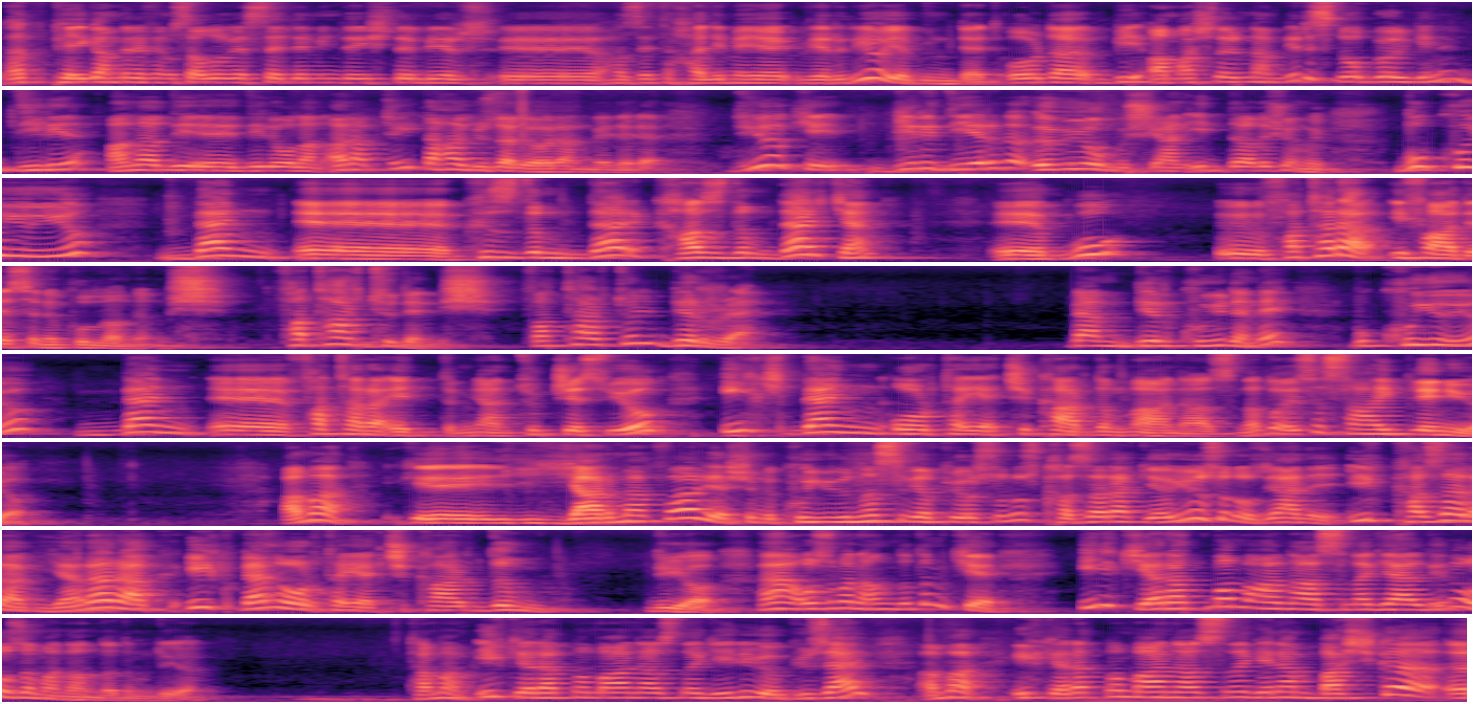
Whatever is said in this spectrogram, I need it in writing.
Hatta Peygamber Efendimiz sallallahu aleyhi ve sellemin de işte bir e, Hazreti Halime'ye veriliyor ya müddet. Orada bir amaçlarından birisi de o bölgenin dili, ana dili olan Arapçayı daha güzel öğrenmeleri. Diyor ki biri diğerine övüyormuş yani iddialaşıyormuş. Bu kuyuyu ben e, kızdım der, kazdım derken e, bu e, fatara ifadesini kullanılmış. Fatartü demiş. Fatartül birre. Ben bir kuyu demek. Bu kuyuyu ben e, fatara ettim. Yani Türkçesi yok. İlk ben ortaya çıkardım manasında. Dolayısıyla sahipleniyor. Ama e, yarmak var ya şimdi kuyuyu nasıl yapıyorsunuz? Kazarak yarıyorsunuz. Yani ilk kazarak, yararak ilk ben ortaya çıkardım diyor. Ha o zaman anladım ki ilk yaratma manasına geldiğini o zaman anladım diyor. Tamam ilk yaratma manasına geliyor güzel ama ilk yaratma manasına gelen başka e,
